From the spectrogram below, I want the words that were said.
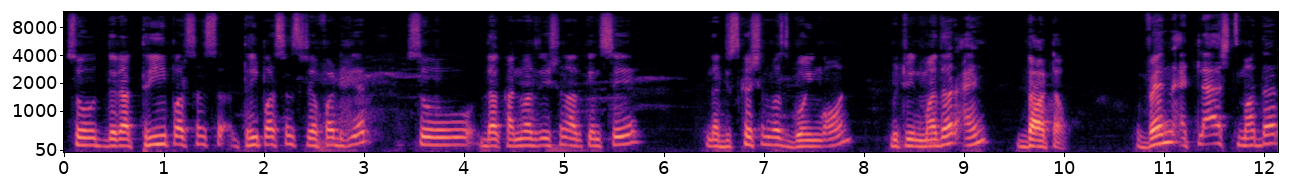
So there are three persons, three persons referred here. So the conversation, or you can say the discussion was going on between mother and daughter. When at last mother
